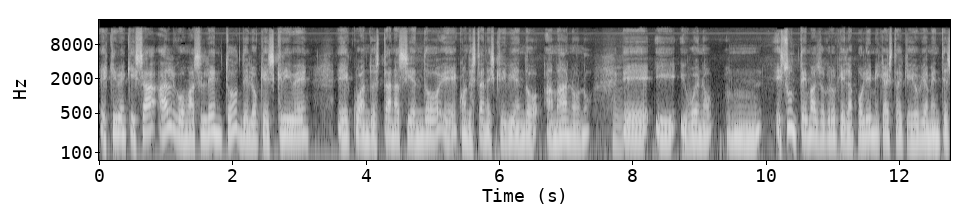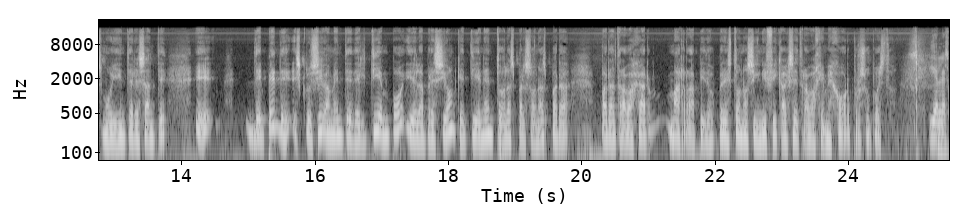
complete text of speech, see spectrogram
escriben quizá algo más lento de lo que escriben eh, cuando están haciendo, eh, cuando están escribiendo a mano, ¿no? Eh, y, y bueno, mm, es un tema, yo creo que la polémica esta, que obviamente es muy interesante, eh, depende exclusivamente del tiempo y de la presión que tienen todas las personas para, para trabajar más rápido. Pero esto no significa que se trabaje mejor, por supuesto. ¿Y a las,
